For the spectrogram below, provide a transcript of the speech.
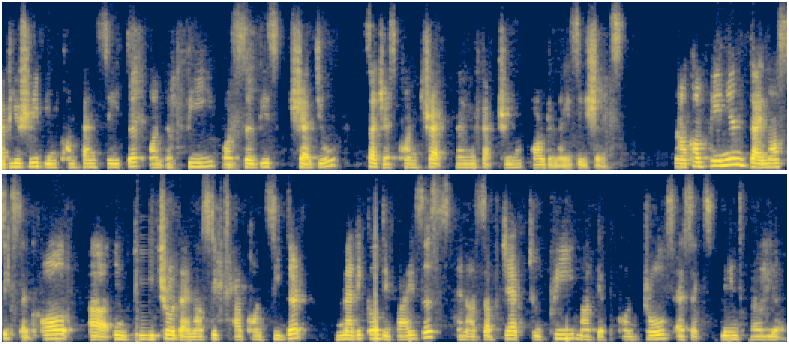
have usually been compensated on a fee for service schedule, such as contract manufacturing organizations. Now, companion diagnostics and all uh, in vitro diagnostics are considered medical devices and are subject to pre-market controls as explained earlier.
